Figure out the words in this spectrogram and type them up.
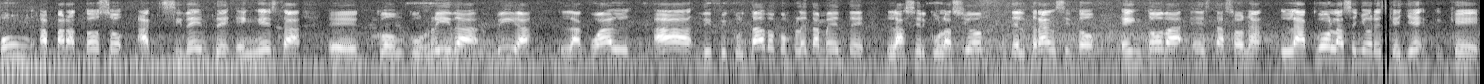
un aparatoso accidente en esta eh, concurrida vía la cual ha dificultado completamente la circulación del tránsito en toda esta zona. La cola, señores, que, que,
